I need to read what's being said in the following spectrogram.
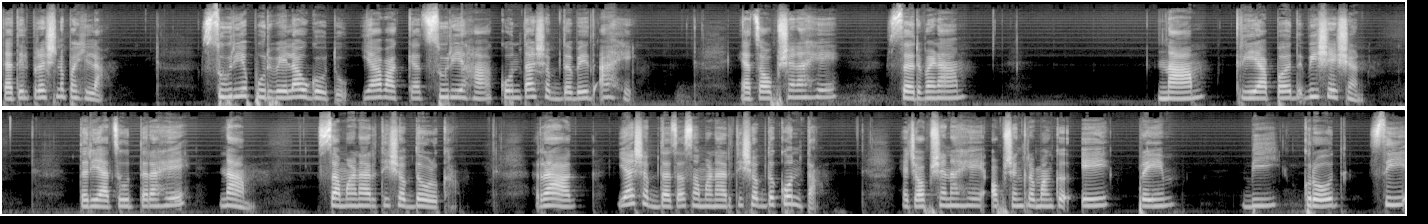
त्यातील प्रश्न पहिला. सूर्य पूर्वेला उगवतो. या वाक्यात सूर्य हा कोणता शब्दभेद आहे? याचा ऑप्शन आहे सर्वनाम नाम क्रियापद विशेषण. तर याचं उत्तर आहे नाम समानार्थी शब्द ओळखा. राग या शब्दाचा समानार्थी शब्द कोणता? याचे ऑप्शन आहे ऑप्शन क्रमांक ए प्रेम बी क्रोध सी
